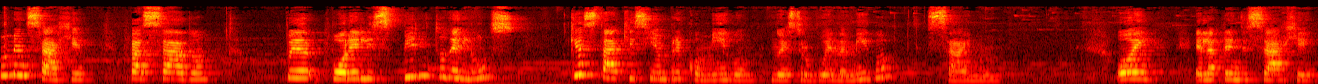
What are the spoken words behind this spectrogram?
un mensaje pasado por el espíritu de luz que está aquí siempre conmigo, nuestro buen amigo Simon. Hoy el aprendizaje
